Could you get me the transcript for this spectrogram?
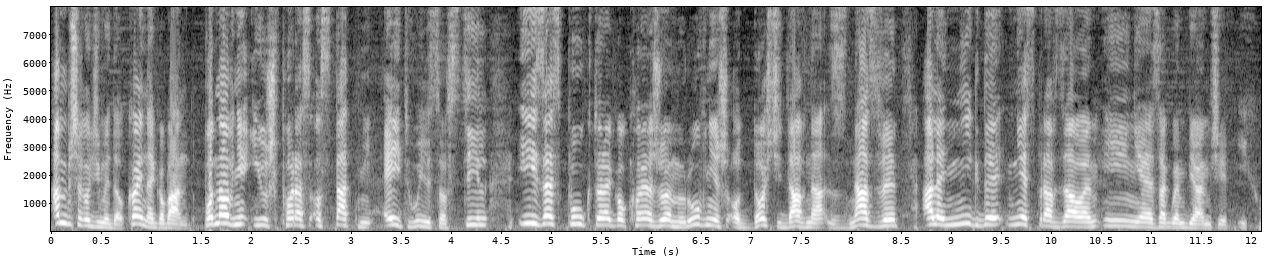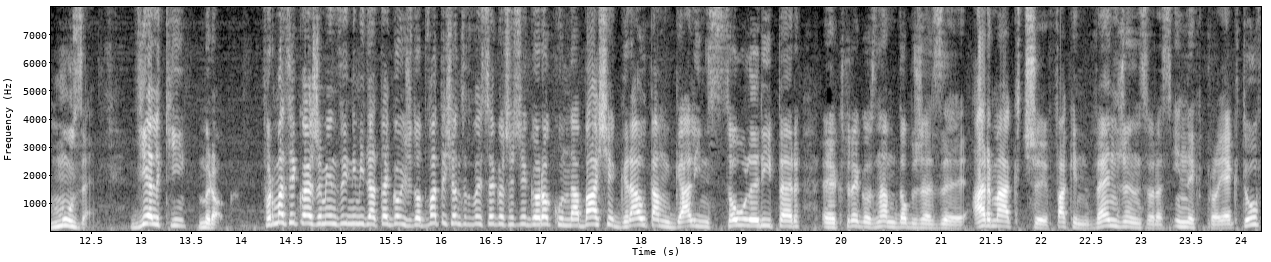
A my przechodzimy do kolejnego bandu. Ponownie i już po raz ostatni Eight Wheels of Steel I zespół, którego kojarzyłem również od dość dawna z nazwy Ale nigdy nie sprawdzałem i nie zagłębiałem się w ich muzę. Wielki Mrok. Formację kojarzę m.in. dlatego, iż do 2023 roku na basie grał tam Galin Soul Reaper, e, którego znam dobrze z Armak czy Fucking Vengeance oraz innych projektów,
